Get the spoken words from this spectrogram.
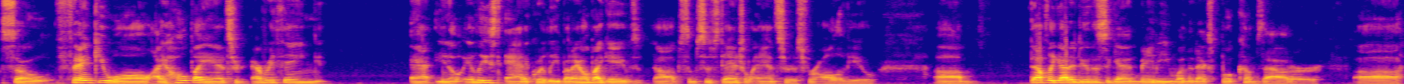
so thank you all. I hope I answered everything at you know at least adequately, but I hope I gave uh, some substantial answers for all of you. Um, definitely got to do this again. Maybe when the next book comes out or. Uh,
